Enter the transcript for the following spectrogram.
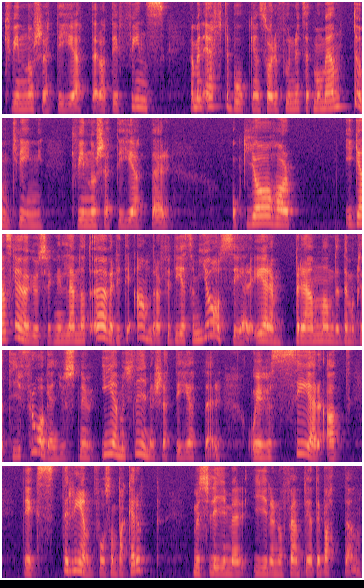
kvinnors rättigheter. Att det finns, ja men efter boken så har det funnits ett momentum kring kvinnors rättigheter. Och jag har i ganska hög utsträckning lämnat över det till andra. För det som jag ser är den brännande demokratifrågan just nu är muslimers rättigheter. Och jag ser att det är extremt få som backar upp muslimer i den offentliga debatten.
